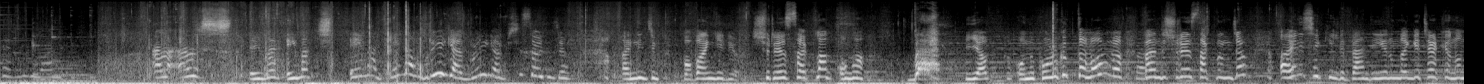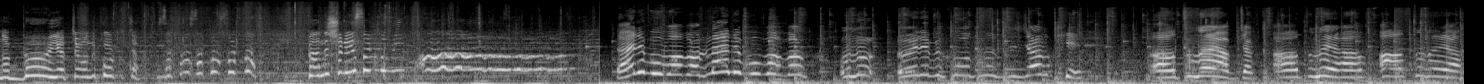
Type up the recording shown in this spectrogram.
şey. Ama ama. Eymen, Eymen, şşt, Eymen, Eymen buraya gel, buraya gel. Bir şey söyleyeceğim. Anneciğim, baban geliyor. Şuraya saklan, ona be yap. Onu korkut tamam mı? Ben de şuraya saklanacağım. Aynı şekilde ben de yanımdan geçerken ona bö yapacağım, onu korkutacağım. Saklan, saklan, saklan. Ben de şuraya saklanayım. Aa! Nerede bu babam? Nerede bu babam? Onu öyle bir korkutacağım ki. Altına yapacak. Altına yap. Altına yap.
